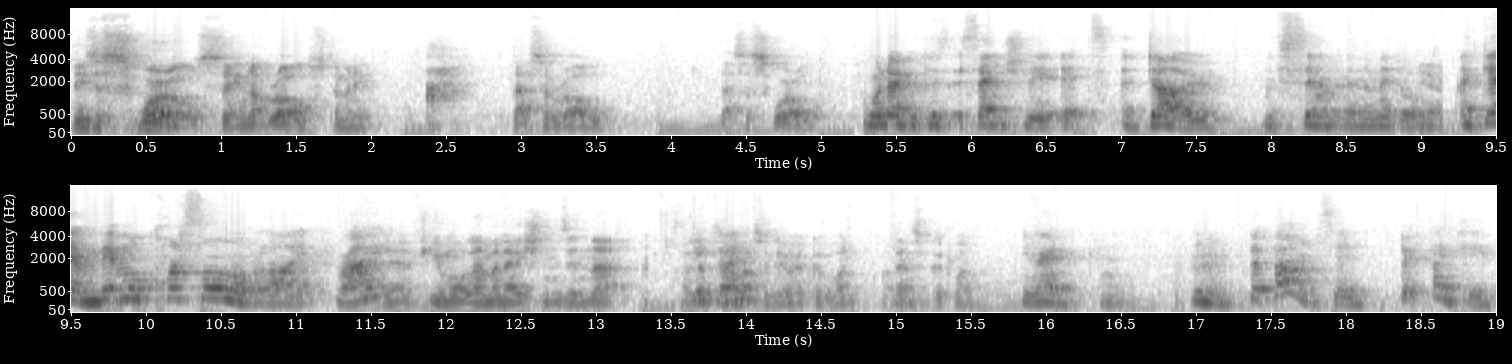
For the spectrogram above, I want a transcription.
These are swirls, see, not rolls to me. Ah. That's a roll. That's a swirl. Well, no, because essentially it's a dough with cinnamon in the middle. Yeah. Again, a bit more croissant-like, right? Yeah, a few more laminations in that. I look that's a good, a good one. I think that's a good one. You know. Mm. Bit bouncy, bit fakey.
